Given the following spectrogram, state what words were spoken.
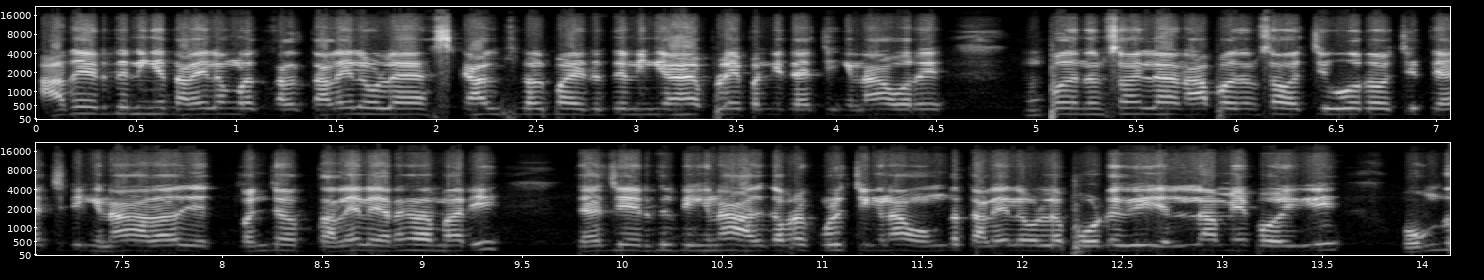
அதை எடுத்து நீங்க தலையில உங்களுக்கு தல- தலையில உள்ள ஸ்கால்ப் ஸ்கால்பா எடுத்து நீங்க அப்ளை பண்ணி தேய்ச்சிங்கன்னா ஒரு முப்பது நிமிஷம் இல்ல நாற்பது நிமிஷம் வச்சு ஊற வச்சு தேய்ச்சிட்டிங்கன்னா அதாவது கொஞ்சம் தலையில இறங்குற மாதிரி தேய்ச்சி எடுத்துக்கிட்டீங்கன்னா அதுக்கப்புறம் குளிச்சிங்கன்னா உங்க தலையில உள்ள பொடுகு எல்லாமே போய் உங்க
